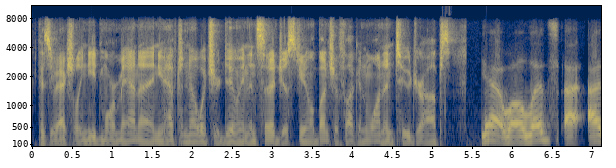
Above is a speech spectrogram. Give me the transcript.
Because you actually need more mana and you have to know what you're doing instead of just you know a bunch of fucking one and two drops. Yeah, well, let's. I, I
